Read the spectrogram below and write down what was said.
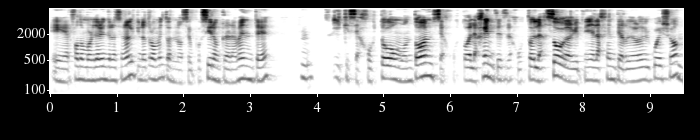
eh, al Fondo Monetario Internacional, que en otros momentos no se pusieron claramente, mm. y que se ajustó un montón, se ajustó a la gente, se ajustó la soga que tenía la gente alrededor del cuello. Mm.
